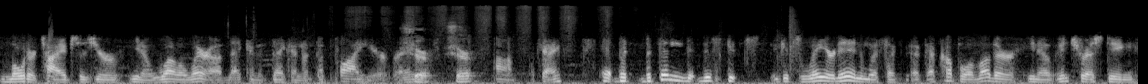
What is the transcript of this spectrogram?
motor types, as you're you know well aware of, that can that can apply here, right? Sure, sure. Um, okay, uh, but but then this gets gets layered in with a, a, couple of other you know interesting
